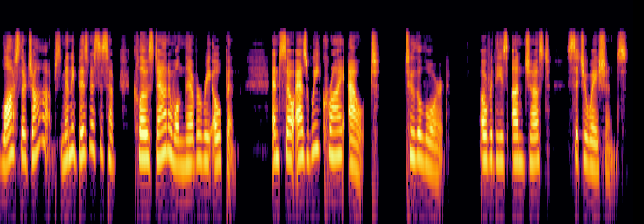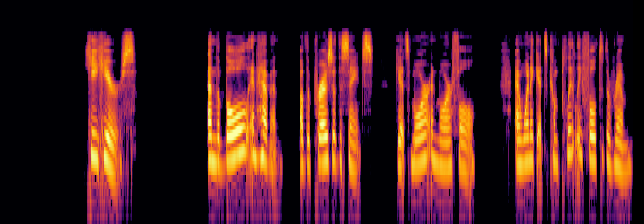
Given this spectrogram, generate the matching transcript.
lost their jobs. Many businesses have closed down and will never reopen. And so, as we cry out to the Lord over these unjust situations, He hears. And the bowl in heaven of the prayers of the saints gets more and more full. And when it gets completely full to the rim,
